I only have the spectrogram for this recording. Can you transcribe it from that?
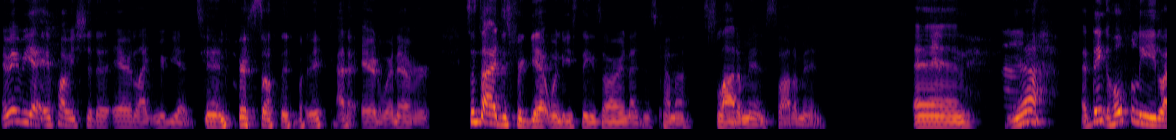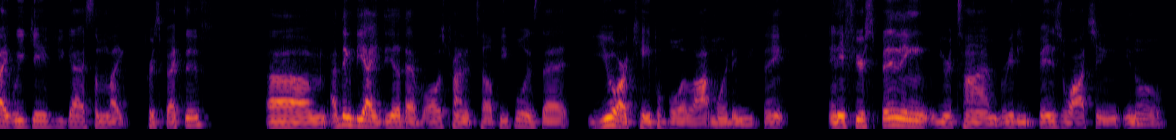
and maybe it probably should have aired like maybe at ten or something, but it kind of aired whenever. Sometimes I just forget when these things are, and I just kind of slot them in, slot them in, and um, yeah, I think hopefully like we gave you guys some like perspective. Um, I think the idea that I'm always trying to tell people is that you are capable a lot more than you think. And if you're spending your time really binge watching, you know,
